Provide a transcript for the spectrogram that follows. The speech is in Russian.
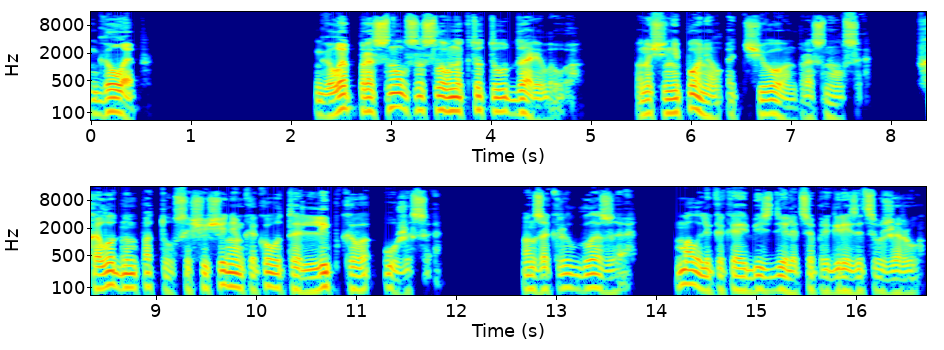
Глэб. Глэб проснулся, словно кто-то ударил его. Он еще не понял, от чего он проснулся. В холодном поту, с ощущением какого-то липкого ужаса. Он закрыл глаза. Мало ли какая безделица пригрезится в жару.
